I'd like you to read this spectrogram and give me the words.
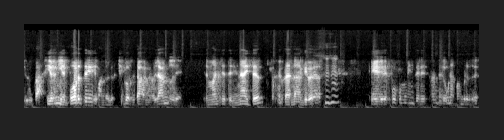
educación y deporte, cuando los chicos estaban hablando de, Manchester United, no tiene nada que ver. Eh, después fue muy interesante una conversación,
